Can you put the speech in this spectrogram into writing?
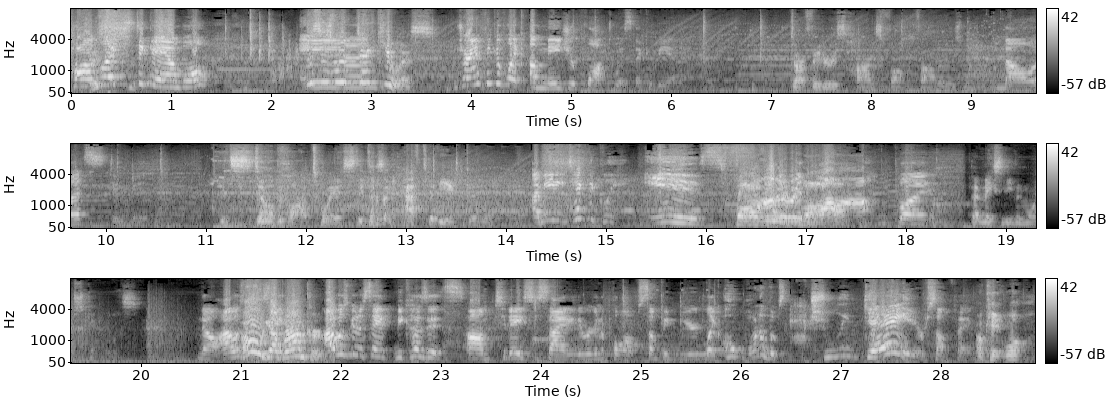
Han likes to gamble. This is and ridiculous! I'm trying to think of like a major plot twist that could be in it. Darth Vader is Han's fa- father as well. No, that's stupid. It's still a plot twist. It doesn't have to be a good one. I mean, he technically is Father-in-law. father-in-law, but That makes it even more scandalous. no, I was. Oh, gonna we got say- Kirby. I was gonna say because it's um today's society, they were gonna pull up something weird like, oh, one of them's actually gay or something. Okay, well,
